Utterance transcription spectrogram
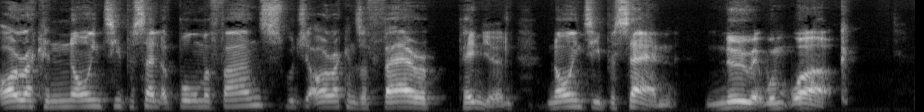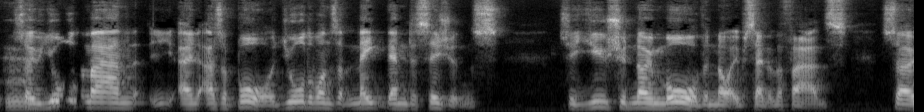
I reckon ninety percent of Bournemouth fans, which I reckon is a fair opinion, ninety percent knew it wouldn't work. Mm. So you're the man, and as a board, you're the ones that make them decisions. So you should know more than ninety percent of the fans. So,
